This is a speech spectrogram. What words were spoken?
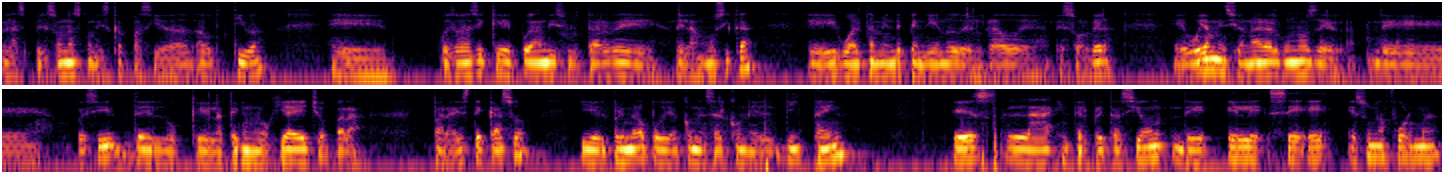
las personas con discapacidad auditiva eh, pues ahora sí que puedan disfrutar de, de la música eh, igual también dependiendo del grado de, de sordera. Eh, voy a mencionar algunos de, de pues sí de lo que la tecnología ha hecho para para este caso y el primero podría comenzar con el Deep Pain. Es la interpretación de LCE. Es una forma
